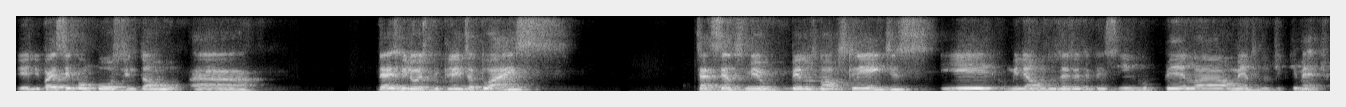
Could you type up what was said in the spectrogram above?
ele vai ser composto, então, a 10 milhões para os clientes atuais, 700 mil pelos novos clientes e 1 milhão 285 pelo aumento do ticket médio.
